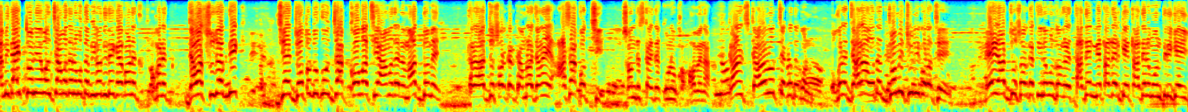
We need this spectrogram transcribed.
আমি দায়িত্ব নিয়ে বলছি, আমাদের মতো বিরোধীদেরকে ওখানে ওখানে যাওয়ার সুযোগ দিক। যে যতটুকু যা ক্ষোভ আছে আমাদের মাধ্যমে তারা রাজ্য সরকারকে আমরা জানাই, আশা করছি সন্দেশকারীদের কোনো হবে না। কারণ কারণ হচ্ছে একটা দেখুন, ওখানে যারা ওদের জমি চুরি করেছে এই রাজ্য সরকার, তৃণমূল কংগ্রেস, তাদের নেতাদেরকে, তাদের মন্ত্রীকেই,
